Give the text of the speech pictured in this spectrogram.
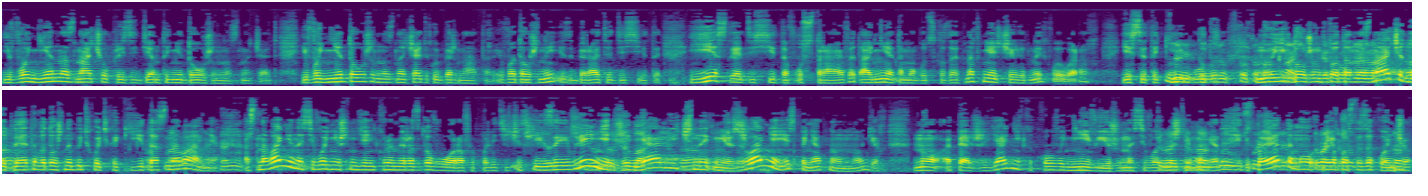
Его не назначил президент и не должен назначать. Его не должен назначать губернатор. Его должны избирать одесситы. Если одесситов устраивает, они это могут сказать на внеочередных выборах, если такие Ну, их будут. но их должен кто-то назначить, но да. для этого должны быть хоть какие-то Основания, основания. Основания на сегодняшний день, кроме разговоров и политических Чьё- заявлений, чьё-то желание, я да, лично... то, Нет, желание есть, понятно, у многих. Но, опять же, я никакого не вижу на сегодняшний Давайте, да, момент. мы и услышали, поэтому, вот давайте, я просто чтобы- закончу,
